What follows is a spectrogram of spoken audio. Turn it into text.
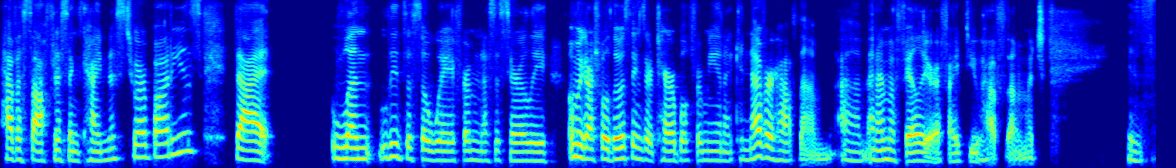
have a softness and kindness to our bodies that leads us away from necessarily, oh my gosh, well, those things are terrible for me and I can never have them. Um, and I'm a failure if I do have them, which is,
